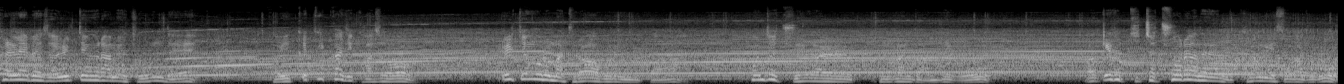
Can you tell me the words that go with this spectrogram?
8렙에서 1등을 하면 좋은데 거의 끝에까지 가서 1등으로만 들어가 버리니까 혼자 주행할 공간도 안 되고 아, 계속 뒤차 추월하는 그런 게 있어가지고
